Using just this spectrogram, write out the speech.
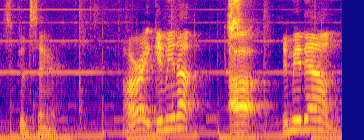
It's a good singer. All right, give me an up. Up. Uh, Give me down.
